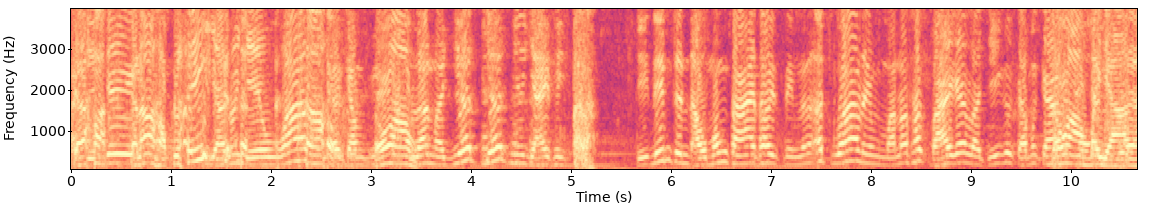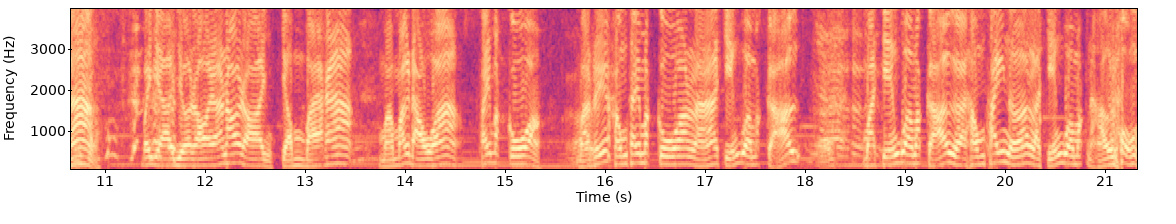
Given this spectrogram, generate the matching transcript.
Cái, đó, cái đó hợp lý. Bây giờ nó nhiều quá cầm đúng không? lên mà vớt vớt như vậy thì chỉ đếm trên đầu móng tay thôi thì nó ít quá đi mà nó thất bại cái là chỉ có cầm cái ca đúng không? bây giờ á bây giờ vừa rồi đã nói rồi chùm bạc á mà mới đầu á thấy mắc cua mà riết không thấy mắc cua là chuyển qua mắc cỡ. Mà chuyển qua mắc cỡ rồi không thấy nữa là chuyển qua mắc nợ luôn.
